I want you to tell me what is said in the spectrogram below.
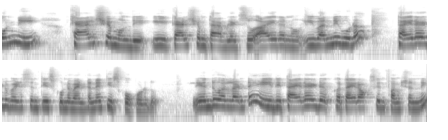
కొన్ని కాల్షియం ఉంది. ఈ కాల్షియం ట్యాబ్లెట్స్ ఐరన్ ఇవన్నీ కూడా థైరాయిడ్ మెడిసిన్ తీసుకున్న వెంటనే తీసుకోకూడదు. ఎందువల్ల అంటే ఇది థైరాయిడ్ యొక్క థైరాక్సిన్ ఫంక్షన్ని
